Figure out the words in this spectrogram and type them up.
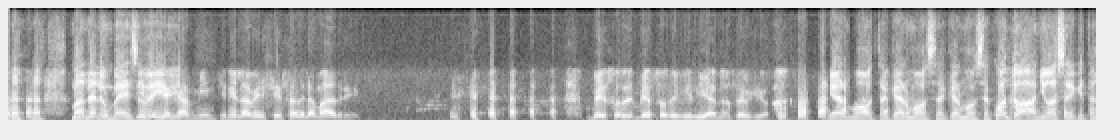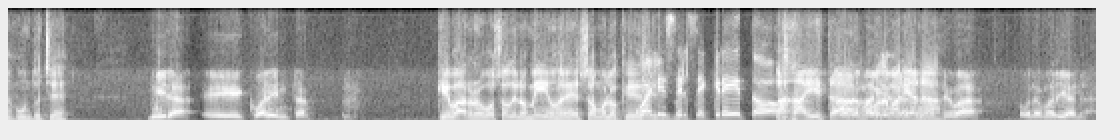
Mándale un beso, Vivi. que Jazmín tiene la belleza de la madre. besos, de, besos de Viviana, Sergio. qué hermosa, qué hermosa, qué hermosa. ¿Cuántos años hace que están juntos, che? Mira, 40. Eh, qué barro, vos sos de los míos, ¿eh? Somos los que... ¿Cuál es el secreto? Ahí está. Hola Mariana. ¿Cómo te va? Hola Mariana.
